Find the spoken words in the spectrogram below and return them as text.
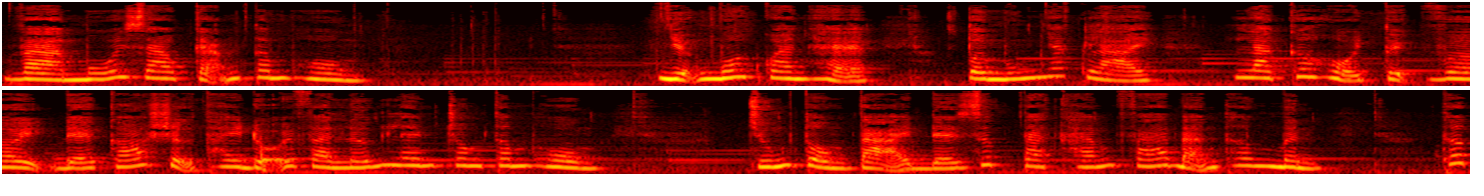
và mối giao cảm tâm hồn. Những mối quan hệ, tôi muốn nhắc lại, là cơ hội tuyệt vời để có sự thay đổi và lớn lên trong tâm hồn. Chúng tồn tại để giúp ta khám phá bản thân mình, thức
